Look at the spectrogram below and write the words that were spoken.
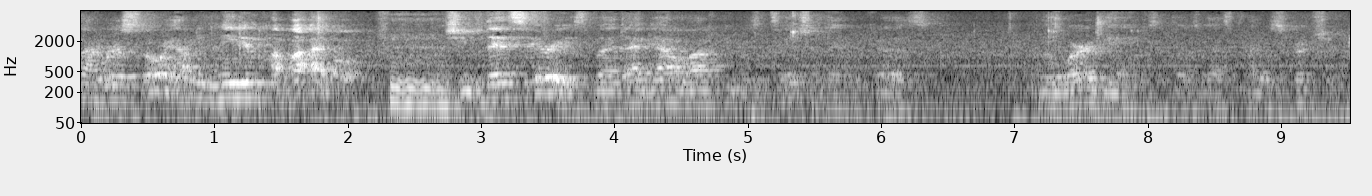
not a real story. I don't even need it in my Bible. And she was dead serious, but that got a lot of people's attention then because of the word games that those guys play with scripture. I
